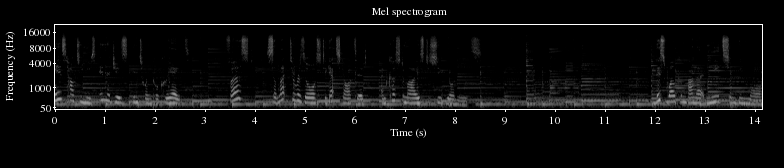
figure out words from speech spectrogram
Here's how to use images in Twinkl Create. First, select a resource to get started and customize to suit your needs. This welcome banner needs something more,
